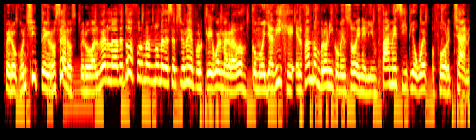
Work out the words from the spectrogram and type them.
pero con chistes groseros. Pero al verla, de todas formas, no me decepcioné porque igual me agradó. Como ya dije, el fandom Brony comenzó en el infame sitio web 4chan,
